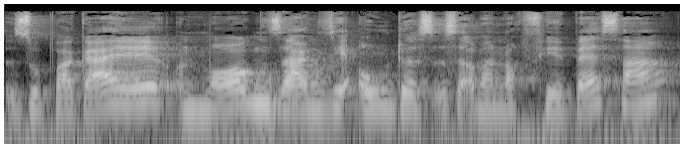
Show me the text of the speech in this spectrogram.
super geil und morgen sagen sie, oh, das ist aber noch viel besser.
